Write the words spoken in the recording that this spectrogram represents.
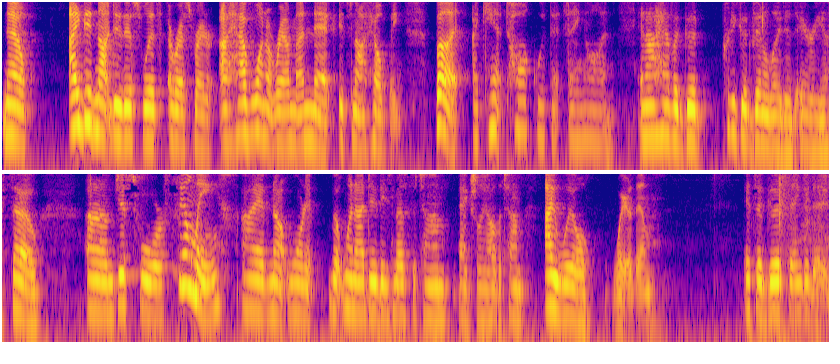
Now, I did not do this with a respirator. I have one around my neck. It's not helping. But I can't talk with that thing on. And I have a good, pretty good ventilated area. So, um, just for filming, I have not worn it. But when I do these most of the time, actually all the time, I will wear them. It's a good thing to do.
